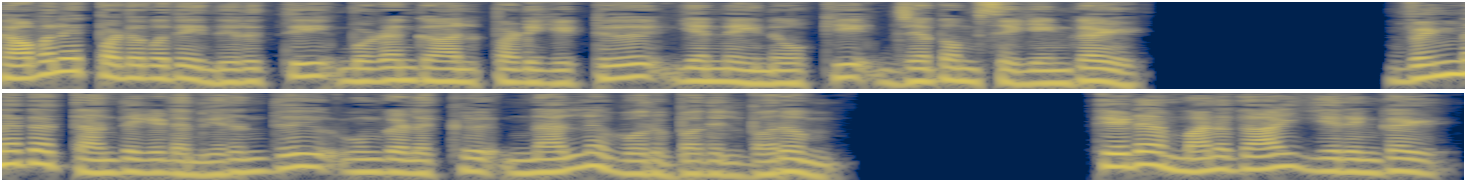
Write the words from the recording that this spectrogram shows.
கவலைப்படுவதை நிறுத்தி முழங்கால் படியிட்டு என்னை நோக்கி ஜெபம் செய்யுங்கள். விண்ணக தந்தையிடமிருந்து உங்களுக்கு நல்ல ஒரு பதில் வரும். திட மனதாய் இருங்கள்.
